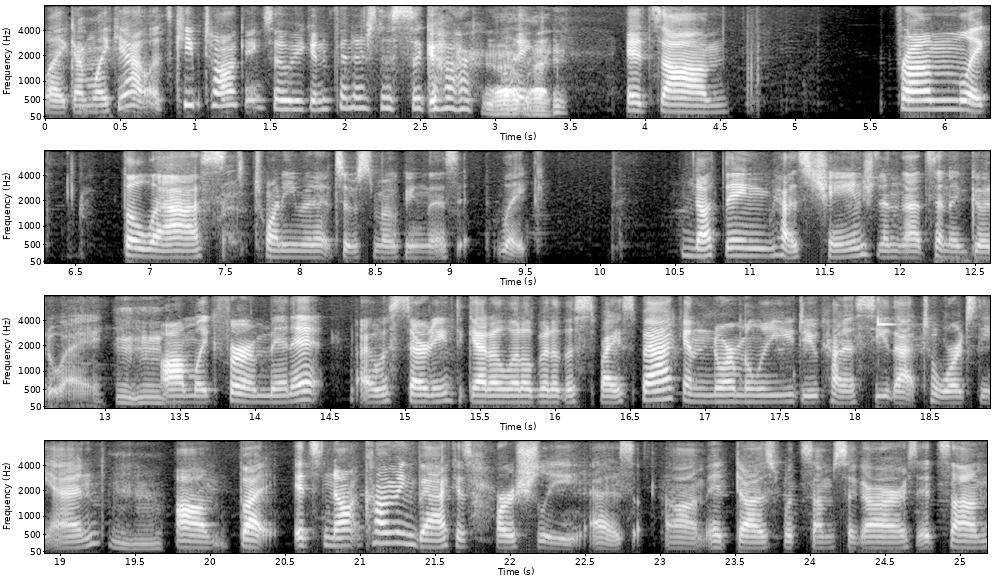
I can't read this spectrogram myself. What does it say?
Like I'm like, yeah, let's keep talking so we can finish this cigar. like, It's um from like the last 20 minutes of smoking this, like nothing has changed, and that's in a good way. Um, like for a minute, I was starting to get a little bit of the spice back, and normally you do kind of see that towards the end. Um, but it's not coming back as harshly as um, it does with some cigars. It's um,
